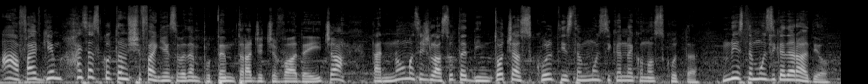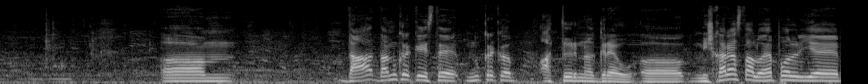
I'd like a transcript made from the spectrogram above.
Ah, Five Gang, hai să ascultăm și Five Gang să vedem, putem trage ceva de aici? Dar 90% din tot ce ascult este muzică necunoscută. Nu este muzică de radio. Um, da, dar nu cred că este, nu cred că atârnă greu. Uh, mișcarea asta lui Apple e,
